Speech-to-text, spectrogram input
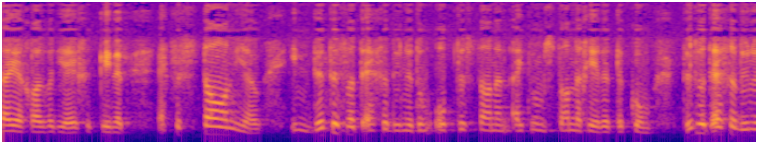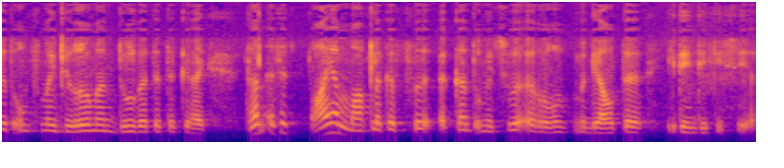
tye gehad wat jy geken het. Ek verstaan jou en dit is wat ek gedoen het om op te staan en uit omstandighede te kom. Dit wat ek gedoen het om vir my drome en doelwitte te kry dan is dit baie makliker vir 'n kind om met so 'n rolmodel te identifiseer.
